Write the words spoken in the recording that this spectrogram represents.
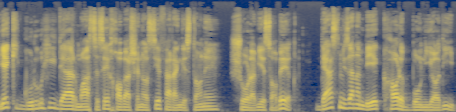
یک گروهی در مؤسسه خاورشناسی فرنگستان شوروی سابق دست می‌زنن به یک کار بنیادی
